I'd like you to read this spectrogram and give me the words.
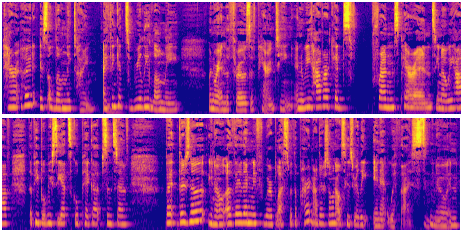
parenthood is a lonely time. I think mm-hmm. it's really lonely when we're in the throes of parenting and we have our kids friends, parents, you know, we have the people we see at school pickups and stuff. But there's no, you know, other than if we're blessed with a partner, there's no one else who's really in it with us, mm-hmm. you know, mm-hmm. and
